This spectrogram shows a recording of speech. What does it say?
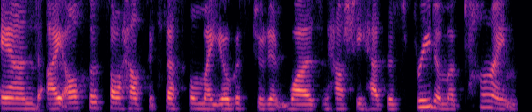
And I also saw how successful my yoga student was and how she had this freedom of time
